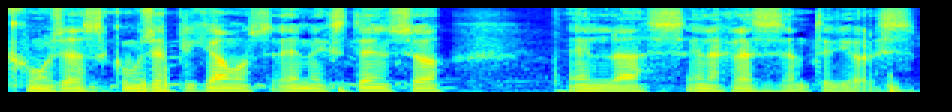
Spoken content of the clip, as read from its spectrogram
como ya, explicamos en extenso en las clases anteriores.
